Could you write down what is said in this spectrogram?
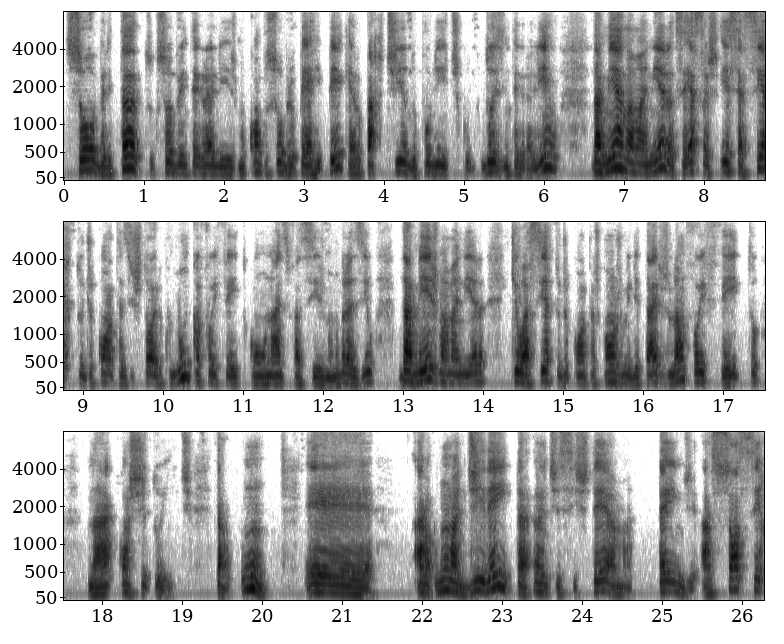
sobre tanto sobre o integralismo como sobre o PRP, que era o partido político dos integralismos. Da mesma maneira, essas, esse acerto de contas histórico nunca foi feito com o nazifascismo no Brasil, da mesma maneira que o acerto de contas com os militares não foi feito na Constituinte. Então, um, é, uma direita antissistema tende a só ser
